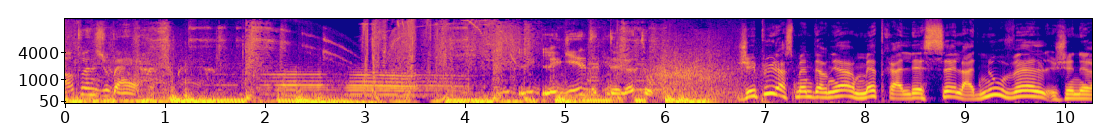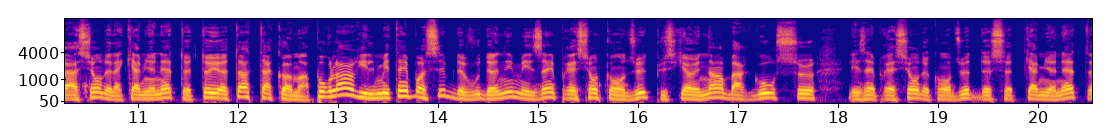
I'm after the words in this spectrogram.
Antoine Joubert. Le guide de l'auto. J'ai pu la semaine dernière mettre à l'essai la nouvelle génération de la camionnette Toyota Tacoma. Pour l'heure, il m'est impossible de vous donner mes impressions de conduite puisqu'il y a un embargo sur les impressions de conduite de cette camionnette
